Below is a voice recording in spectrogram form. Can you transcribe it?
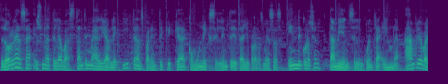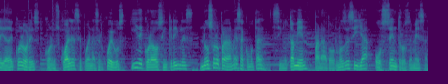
La organza es una tela bastante maleable y transparente que queda como un excelente detalle para las mesas en decoración. También se le encuentra en una amplia variedad de colores con los cuales se pueden hacer juegos y decorados increíbles, no solo para la mesa como tal, sino también para adornos de silla o centros de mesa.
